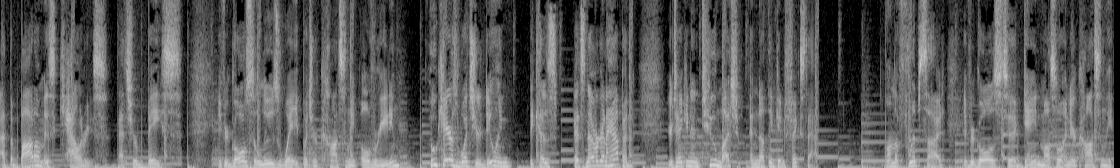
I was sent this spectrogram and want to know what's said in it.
At the bottom is calories, that's your base. If your goal is to lose weight but you're constantly overeating, who cares what you're doing because it's never gonna happen. You're taking in too much and nothing can fix that. On the flip side, if your goal is to gain muscle and you're constantly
